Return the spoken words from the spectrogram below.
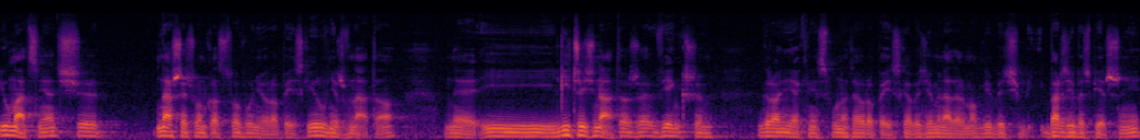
i umacniać e, nasze członkostwo w Unii Europejskiej, również w NATO e, i liczyć na to, że w większym gronie, jakim jest Wspólnota Europejska, będziemy nadal mogli być bardziej bezpieczni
